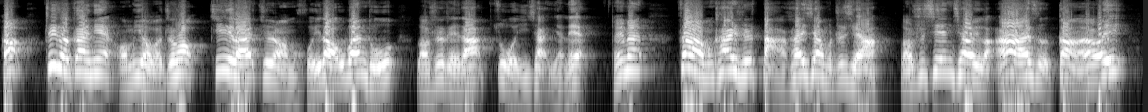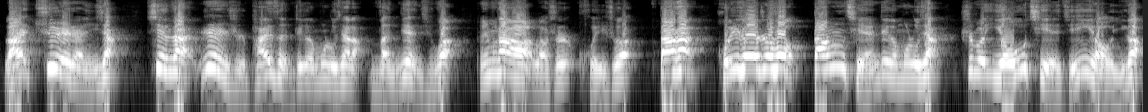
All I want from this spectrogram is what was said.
好，这个概念我们有了之后，接下来就让我们回到乌班图，老师给大家做一下演练，同学们。在我们开始打开项目之前啊，老师先敲一个 ls 杠 la 来确认一下现在认识 Python 这个目录下的文件情况。同学们看啊，老师回车，大家看回车之后，当前这个目录下是不是有且仅有一个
